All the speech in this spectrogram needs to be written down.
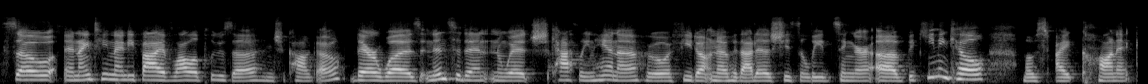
So in 1995, Lollapalooza in Chicago, there was an incident in which Kathleen Hanna, who, if you don't know who that is, she's the lead singer of Bikini Kill, most iconic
